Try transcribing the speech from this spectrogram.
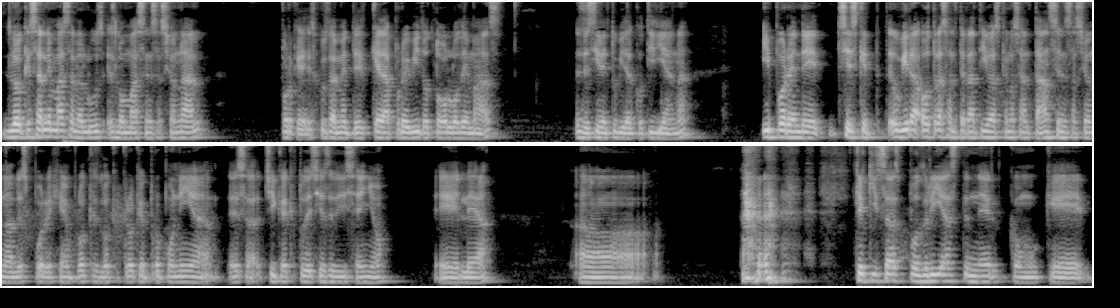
lo que sale más a la luz es lo más sensacional, porque justamente queda prohibido todo lo demás, es decir, en tu vida cotidiana. Y por ende, si es que hubiera otras alternativas que no sean tan sensacionales, por ejemplo, que es lo que creo que proponía esa chica que tú decías de diseño, eh, Lea, Ah, que quizás podrías tener como que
